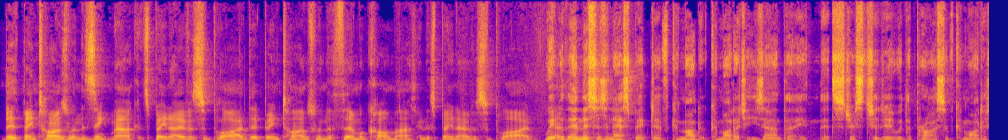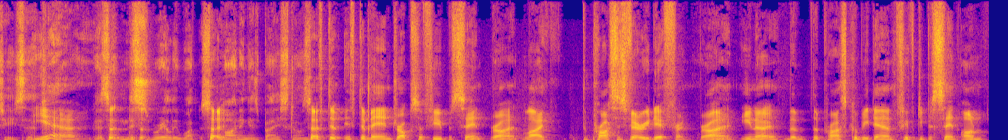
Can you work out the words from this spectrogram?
there's been times when the zinc market's been oversupplied. There've been times when the thermal coal market has been oversupplied. We, and this is an aspect of commod- commodities, aren't they? That's just to do with the price of commodities. That, yeah. So, and this so, is really what so, mining is based on. So if, the, if demand drops a few percent, right, like the price is very different, right? Mm. You know, the, the price could be down 50% on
